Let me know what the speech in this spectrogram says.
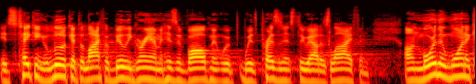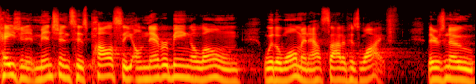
it's taking a look at the life of Billy Graham and his involvement with, with presidents throughout his life. And on more than one occasion, it mentions his policy on never being alone with a woman outside of his wife. There's no,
